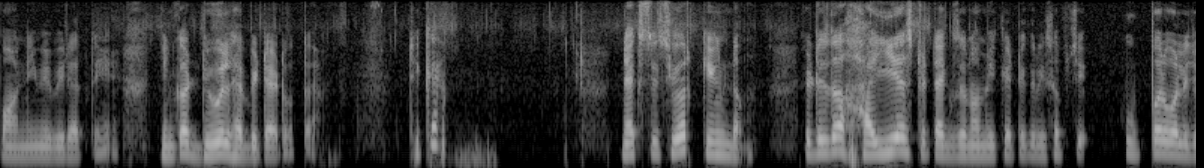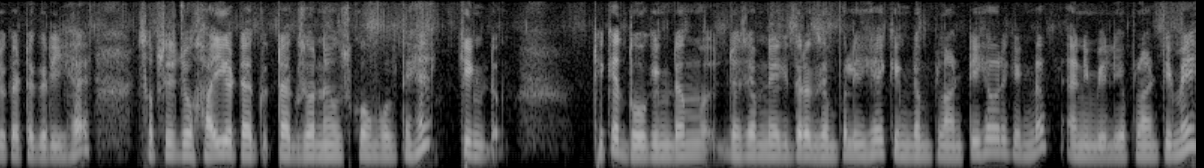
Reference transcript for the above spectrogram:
पानी में भी रहते हैं, जिनका ड्यूअल हैबिटेट होता है। ठीक है? Next is your kingdom it is the highest taxonomy category सबसे ऊपर वाली जो कैटेगरी है, सबसे जो हाई टैक्सोन है, उसको हम बोलते हैं किंगडम ठीक है? दो किंगडम जैसे हमने इधर एग्जांपल ली है किंगडम प्लांटी है और किंगडम एनिमेलिया प्लांटी में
